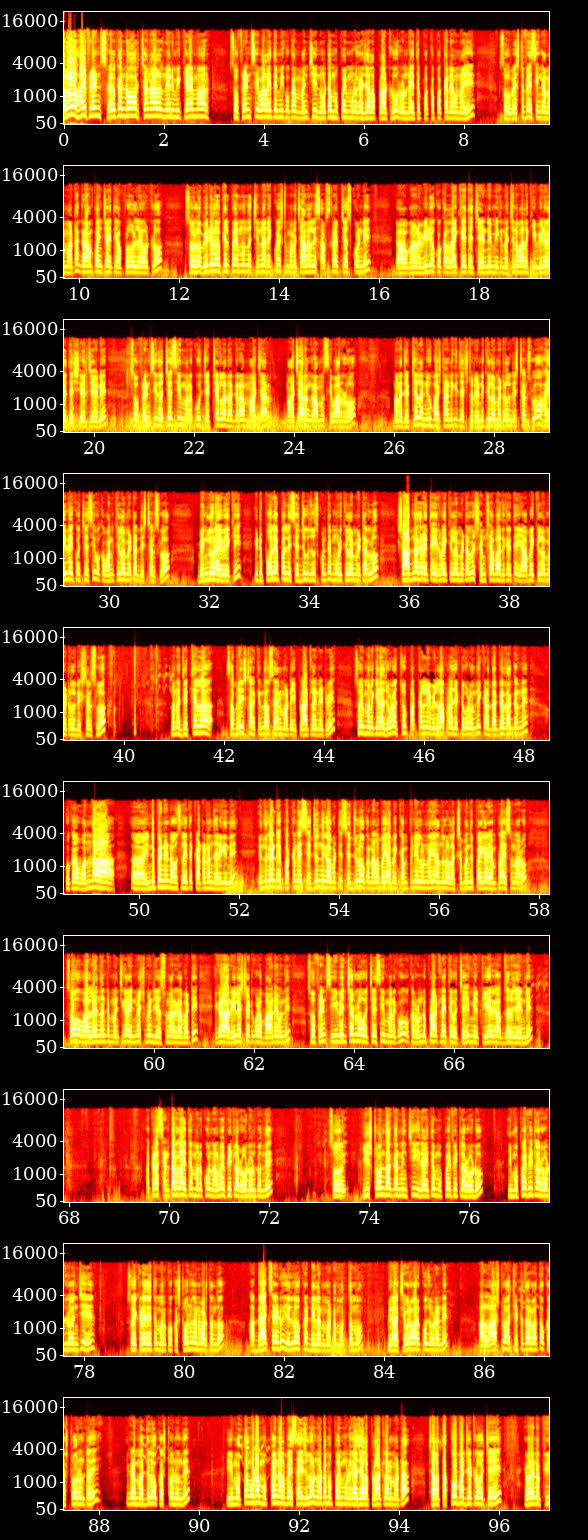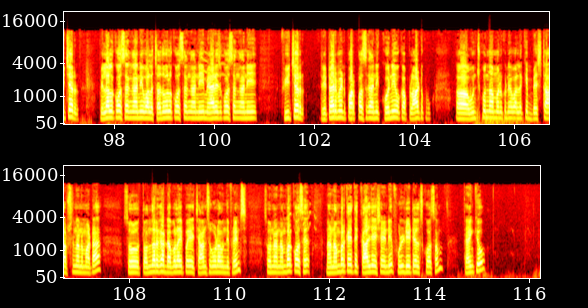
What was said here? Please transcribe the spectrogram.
Hello hi friends welcome to our channel నేను మీ KMR so friends ఇవాళ అయితే మీకు ఒక మంచి నూట ముప్పై మూడు గజాల ప్లాట్లు రెండు అయితే పక్క పక్కనే ఉన్నాయి. సో వెస్ట్ ఫేసింగ్ అనమాట గ్రామ పంచాయతీ అప్రూవల్ లేఅవుట్లో సోలో వీడియోలోకి వెళ్ళిపోయే ముందు చిన్న రిక్వెస్ట్ మన ఛానల్ని సబ్స్క్రైబ్ చేసుకోండి. Uh, మన వీడియోకి ఒక లైక్ అయితే చేయండి. మీకు నచ్చిన వాళ్ళకి ఈ వీడియో అయితే షేర్ చేయండి. సో ఫ్రెండ్స్ ఇది వచ్చేసి మనకు జడ్చర్ల దగ్గర మాచార్ మాచారం గ్రామం శివారులో. మన జడ్చర్ల న్యూ బస్ స్టాండ్కి జస్ట్ రెండు కిలోమీటర్ల డిస్టెన్స్లో హైవేకి వచ్చేసి ఒక వన్ కిలోమీటర్ డిస్టెన్స్లో బెంగళూరు హైవేకి. ఇటు పోలేపల్లి సెజ్జుకు చూసుకుంటే మూడు కిలోమీటర్లు. షాద్నగర్ అయితే ఇరవై కిలోమీటర్లు. శంషాబాద్కి అయితే యాభై కిలోమీటర్ల డిస్టెన్స్లో మన జడ్చెల్ల సబ్ రిజిస్టార్ కింద వస్తాయన్నమాట ఈ ప్లాట్లు అనేటివి. సో మనకి ఇక్కడ చూడొచ్చు. పక్కనే విల్లా ప్రాజెక్ట్ కూడా ఉంది. ఇక్కడ దగ్గర దగ్గరనే ఒక వంద ఇండిపెండెంట్ హౌస్లు అయితే కట్టడం జరిగింది. ఎందుకంటే పక్కనే సెజ్ ఉంది కాబట్టి సెజ్లో ఒక నలభై యాభై కంపెనీలు ఉన్నాయి. అందులో లక్ష మంది పైగా ఎంప్లాయీస్ ఉన్నారు. సో వాళ్ళు ఏంటంటే మంచిగా ఇన్వెస్ట్మెంట్ చేస్తున్నారు కాబట్టి ఇక్కడ రియల్ ఎస్టేట్ కూడా బాగానే ఉంది. సో ఫ్రెండ్స్ ఈ వెంచర్లో వచ్చేసి మనకు ఒక రెండు ప్లాట్లు అయితే వచ్చాయి. మీరు క్లియర్గా అబ్జర్వ్ చేయండి. అక్కడ సెంటర్లో అయితే మనకు నలభై ఫీట్ల రోడ్డు ఉంటుంది. సో ఈ స్టోన్ దగ్గర నుంచి ఇదైతే ముప్పై ఫీట్ల రోడ్డు. ఈ ముప్పై ఫీట్ల రోడ్లోంచి సో ఇక్కడ ఏదైతే మనకు ఒక స్టోన్ కనబడుతుందో ఆ బ్యాక్ సైడ్ ఎల్లో కడ్డీలు అనమాట మొత్తము. మీరు ఆ చివరి వరకు చూడండి. ఆ లాస్ట్లో ఆ చెట్టు తర్వాత ఒక స్టోన్ ఉంటుంది. ఇక్కడ మధ్యలో ఒక స్టోన్ ఉంది. ఇది మొత్తం కూడా ముప్పై నలభై సైజులో నూట ముప్పై మూడు గజాల ప్లాట్లు అనమాట చాలా తక్కువ బడ్జెట్లో వచ్చాయి. ఎవరైనా ఫ్యూచర్ పిల్లల కోసం కానీ వాళ్ళ చదువుల కోసం కానీ మ్యారేజ్ కోసం కానీ ఫ్యూచర్ రిటైర్మెంట్ పర్పస్ కానీ కొని ఒక ప్లాట్ ఉంచుకుందాం అనుకునే వాళ్ళకి బెస్ట్ ఆప్షన్ అనమాట సో తొందరగా డబుల్ అయిపోయే ఛాన్స్ కూడా ఉంది ఫ్రెండ్స్ సో నా నంబర్ కోసం నా నంబర్కి అయితే కాల్ చేసేయండి ఫుల్ డీటెయిల్స్ కోసం. Thank you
